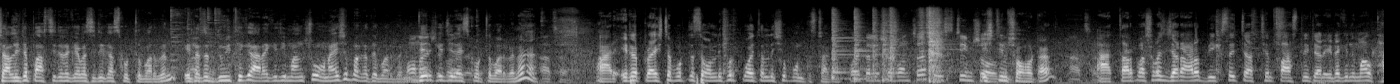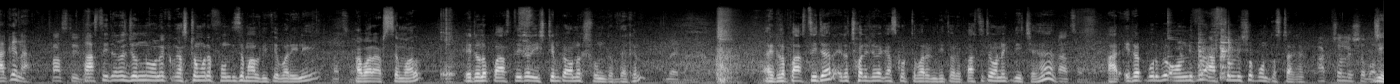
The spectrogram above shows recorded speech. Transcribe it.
চার লিটার পাঁচ লিটার ক্যাপাসিটি কাজ করতে পারবেন। এটাতে দুই থেকে আড়াই কেজি মাংস অনায়াসে পাকাতে পারবেন দেড় কেজি রাইস করতে পারবেন হ্যাঁ? আচ্ছা। আর এটার প্রাইসটা পড়তেছে অনলি ফর পঁয়তাল্লিশশো পঞ্চাশ টাকা। পঁয়তাল্লিশশো পঞ্চাশ স্টিম স্টিম সহটা। আচ্ছা। আর তার পাশাপাশি যারা আরও বিগ সাইজ চাচ্ছেন পাঁচ লিটার এটা কিন্তু মাল থাকে না। পাঁচ লিটারের জন্য অনেক কাস্টমারে ফোন দিতে মাল দিতে পারিনি। আচ্ছা। আবার আসছে মাল। এটা হলো পাঁচ লিটার স্টিমটা অনেক সুন্দর দেখেন। এটা হলো পাঁচ লিটার এটা ছ লিটার কাজ করতে পারেন ভিতরে। পাঁচ লিটার অনেক নিচে হ্যাঁ? আচ্ছা। আর এটা পড়বে অনলি ফর আটচল্লিশশো পঞ্চাশ টাকা। জি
